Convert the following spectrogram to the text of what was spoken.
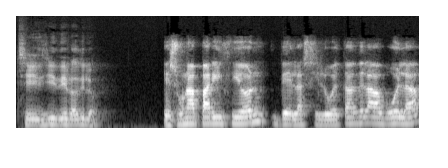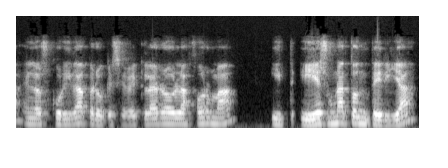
Sí, sí, dilo, dilo. Es una aparición de la silueta de la abuela en la oscuridad, pero que se ve claro la forma. Y, y es una tontería,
